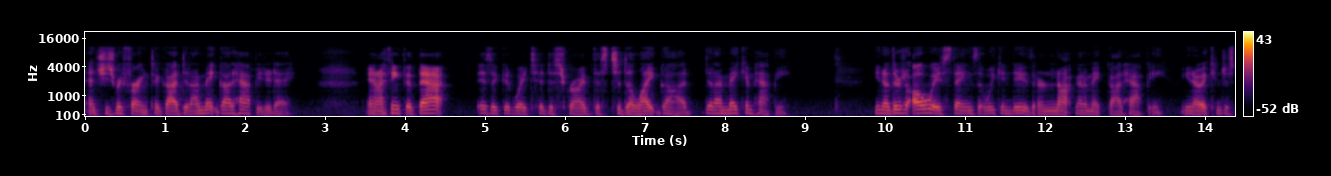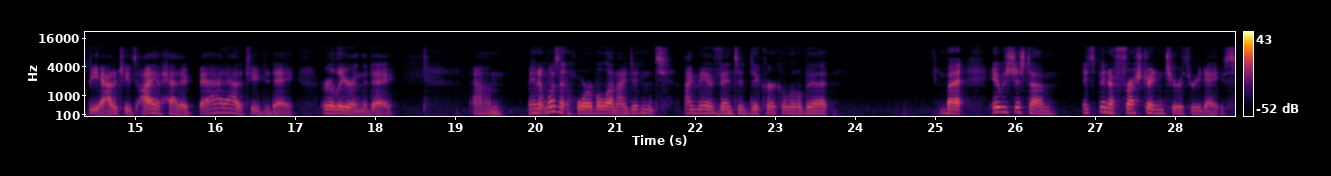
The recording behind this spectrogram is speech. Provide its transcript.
And she's referring to God. Did I make God happy today? And I think that that is a good way to describe this to delight God. Did I make him happy? You know, there's always things that we can do that are not going to make God happy. You know, it can just be attitudes. I have had a bad attitude today, earlier in the day. Um, and it wasn't horrible, and I didn't, I may have vented to Kirk a little bit. But it was just, um, it's been a frustrating two or three days.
